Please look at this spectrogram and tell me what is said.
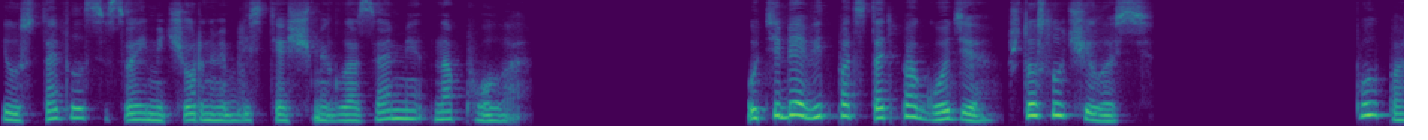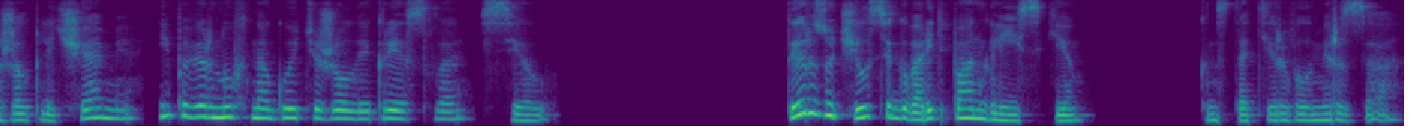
и уставился своими черными блестящими глазами на пола. «У тебя вид под стать погоде. Что случилось?» Пол пожал плечами и, повернув ногой тяжелое кресло, сел. «Ты разучился говорить по-английски», — констатировал Мирза.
